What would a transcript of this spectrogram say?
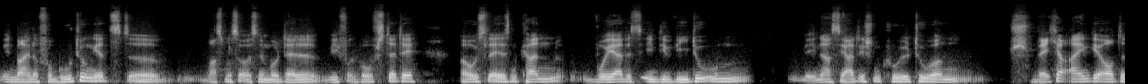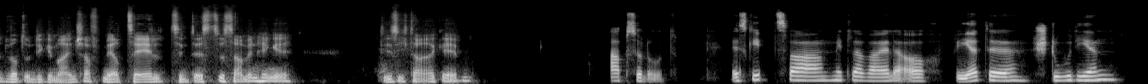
in meiner Vermutung jetzt, äh, was man so aus einem Modell wie von Hofstädte auslesen kann, wo ja das Individuum in asiatischen Kulturen schwächer eingeordnet wird und die Gemeinschaft mehr zählt. Sind das Zusammenhänge, die sich da ergeben? Absolut. Es gibt zwar mittlerweile auch Wertestudien.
